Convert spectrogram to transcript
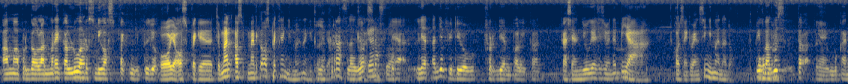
sama pergaulan mereka lu harus di ospek gitu cok oh ya ospek ya. Cuman os- mereka ospeknya gimana gitu? Ya keras lah cok Keras lah. Kayak lihat aja video Ferdian Paleka kasihan juga sih sebenarnya tapi ya konsekuensi gimana dong? Tapi Hukum. bagus tak eh bukan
